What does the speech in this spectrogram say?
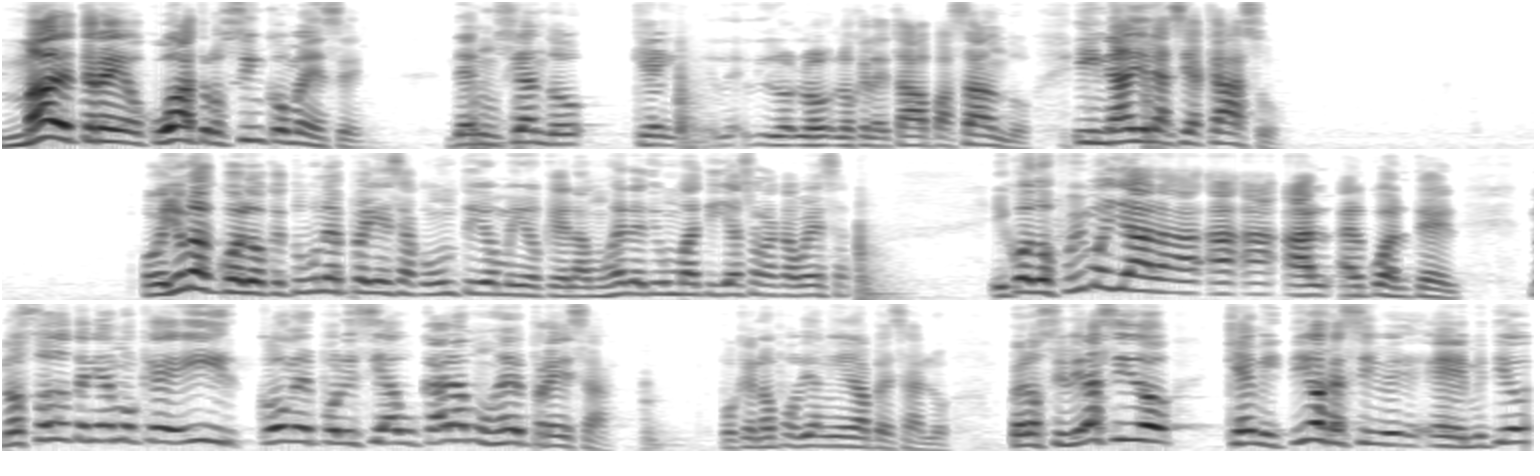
más de tres o cuatro o cinco meses denunciando que lo, que le estaba pasando. Y nadie le hacía caso. Porque yo me acuerdo que tuve una experiencia con un tío mío que la mujer le dio un matillazo en la cabeza. Y cuando fuimos ya al, cuartel, nosotros teníamos que ir con el policía a buscar a la mujer presa. Porque no podían ir a pesarlo. Pero si hubiera sido que mi tío recibe, eh, mi tío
